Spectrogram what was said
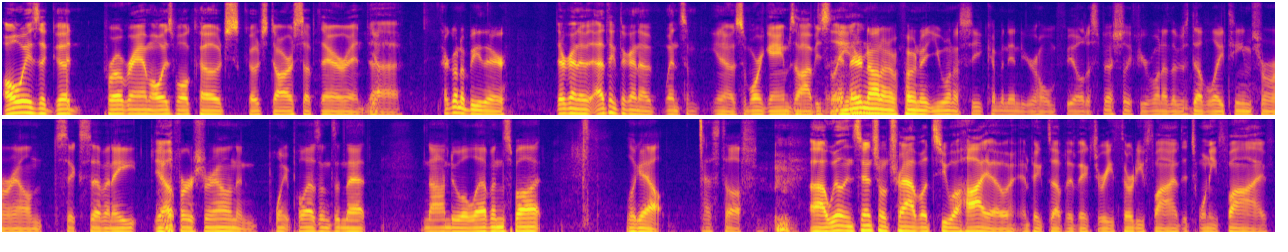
always a good program, always well coached. Coach Darst up there, and uh, They're going to be there. they're gonna. I think they're gonna win some, you know, some more games. Obviously, And they're not an opponent you want to see coming into your home field, especially if you're one of those double A teams from around six, seven, eight in the first round and Point Pleasant's in that nine to eleven spot. Look out. That's tough. Uh, Wheeling Central traveled to Ohio and picked up a victory, 35 to 25.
